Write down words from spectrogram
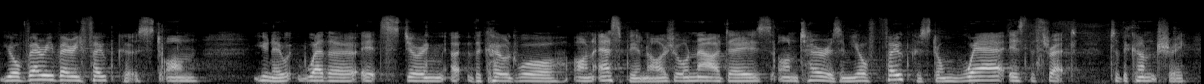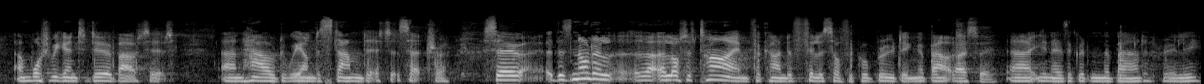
you're very, very focused on, you know, whether it's during uh, the Cold War on espionage or nowadays on terrorism. You're focused on where is the threat to the country and what are we going to do about it and how do we understand it, etc. So uh, there's not a, a, lot of time for kind of philosophical brooding about, I see. Uh, you know, the good and the bad, really.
